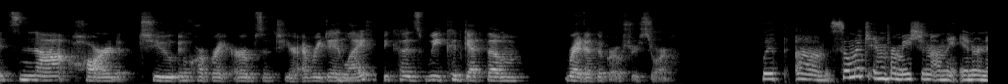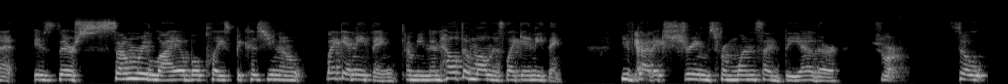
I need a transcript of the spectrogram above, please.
it's not hard to incorporate herbs into your everyday mm-hmm. life because we could get them right at the grocery store. With um, so much information on the internet, is there some reliable place? Because, you know, like anything, I mean, in health and wellness, like anything, you've yeah. got extremes from one side to the other. Sure. So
